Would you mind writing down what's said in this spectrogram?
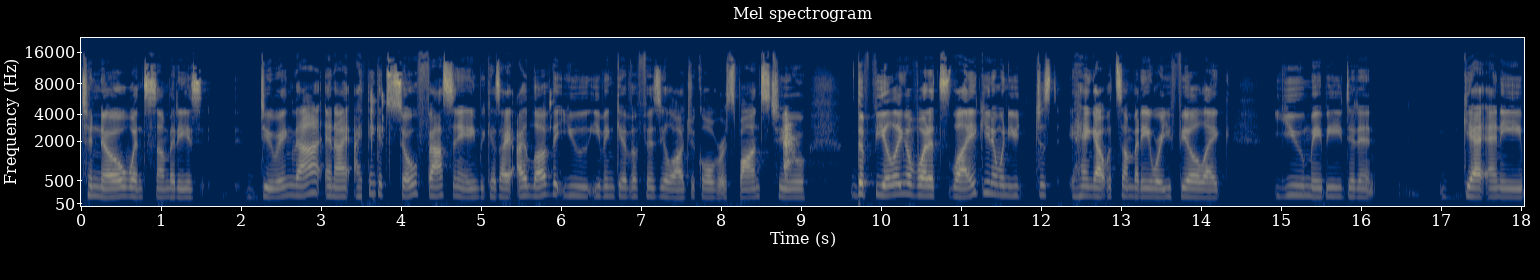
to know when somebody's doing that. And I, I think it's so fascinating because I, I love that you even give a physiological response to the feeling of what it's like, you know, when you just hang out with somebody where you feel like you maybe didn't get any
